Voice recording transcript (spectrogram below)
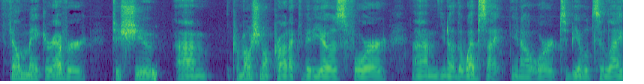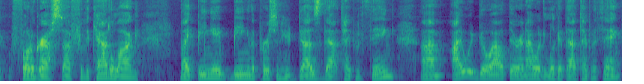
filmmaker ever to shoot um, promotional product videos for um, you know the website you know or to be able to like photograph stuff for the catalog like being a being the person who does that type of thing um, i would go out there and i would look at that type of thing.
